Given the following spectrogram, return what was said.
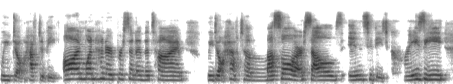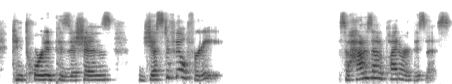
We don't have to be on 100% of the time. We don't have to muscle ourselves into these crazy contorted positions just to feel free. So, how does that apply to our business?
